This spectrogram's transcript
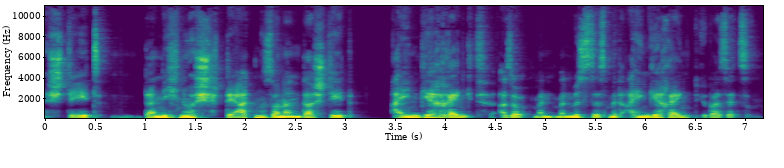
steht dann nicht nur stärken, sondern da steht eingerenkt. Also man, man müsste es mit eingerenkt übersetzen.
